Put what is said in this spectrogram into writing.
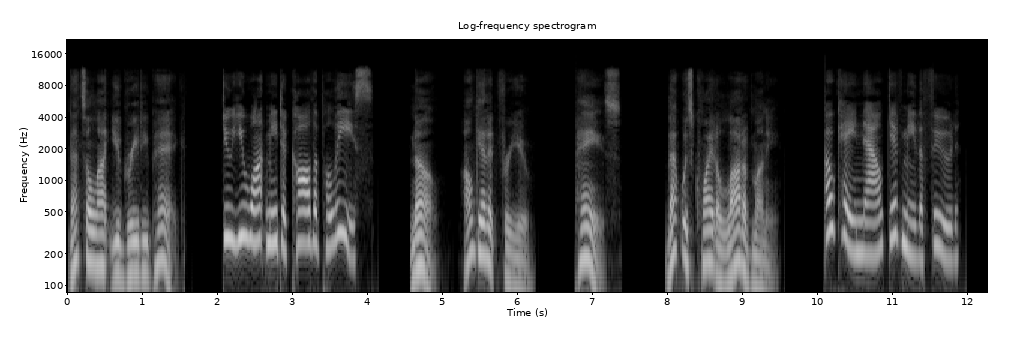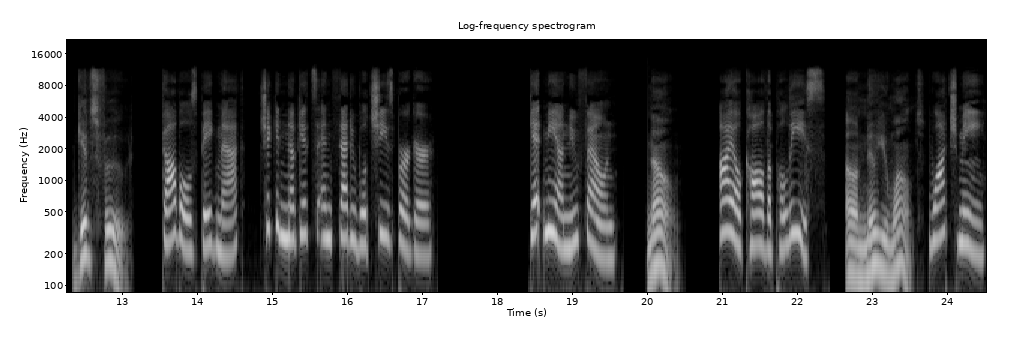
That's a lot you greedy pig. Do you want me to call the police? No, I'll get it for you. Pays. That was quite a lot of money. Okay, now give me the food. Gives food. Gobbles Big Mac, chicken nuggets and double cheeseburger. Get me a new phone. No. I'll call the police. Oh no you won't. Watch me.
